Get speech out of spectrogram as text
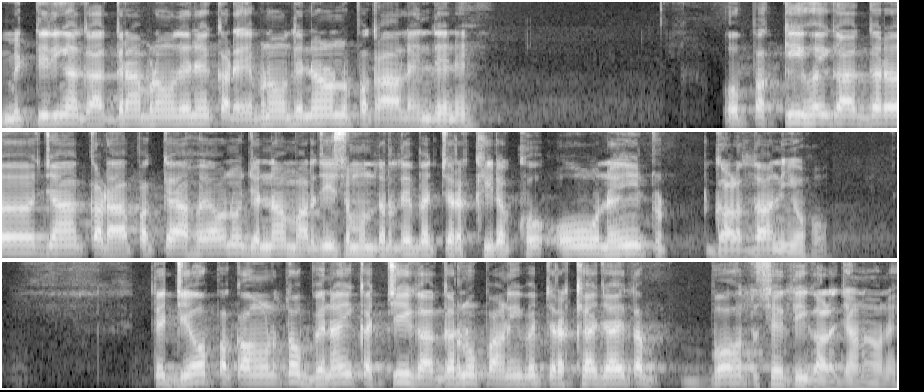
ਮਿੱਟੀ ਦੀਆਂ ਗਾਗਰਾਂ ਬਣਾਉਂਦੇ ਨੇ, ਘੜੇ ਬਣਾਉਂਦੇ ਨੇ, ਉਹਨਾਂ ਨੂੰ ਪਕਾ ਲੈਂਦੇ ਨੇ। ਉਹ ਪੱਕੀ ਹੋਈ ਗਾਗਰ ਜਾਂ ਘੜਾ ਪੱਕਿਆ ਹੋਇਆ, ਉਹਨੂੰ ਜਿੰਨਾ ਮਰਜ਼ੀ ਸਮੁੰਦਰ ਦੇ ਵਿੱਚ ਰੱਖੀ ਰੱਖੋ, ਉਹ ਨਹੀਂ ਟੁੱਟ- ਗਲਦਾ ਨਹੀਂ ਉਹ। ਅਤੇ ਜੇ ਉਹ ਪਕਾਉਣ ਤੋਂ ਬਿਨਾਂ ਹੀ ਕੱਚੀ ਗਾਗਰ ਨੂੰ ਪਾਣੀ ਵਿੱਚ ਰੱਖਿਆ ਜਾਏ ਤਾਂ ਬਹੁਤ ਛੇਤੀ ਗਲ ਜਾਣਾ ਉਹਨੇ।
